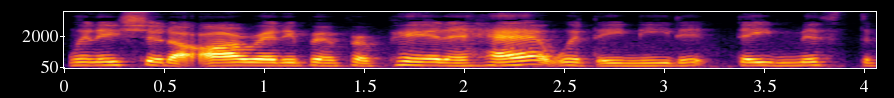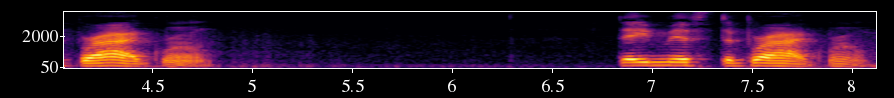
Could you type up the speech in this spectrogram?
when they should have already been prepared and had what they needed, they missed the bridegroom. They missed the bridegroom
